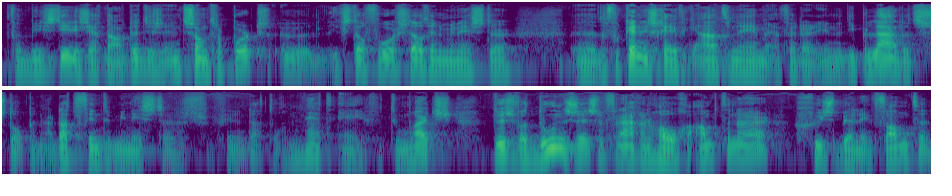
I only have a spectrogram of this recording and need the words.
van het ministerie zegt, nou, dit is een interessant rapport. Ik stel voor, stelt in de minister, de verkenningsgeving aan te nemen en verder in de diepe lade te stoppen. Nou, dat vindt de ministers, vinden dat toch net even too much. Dus wat doen ze? Ze vragen een hoge ambtenaar, Guus Bellinfante,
